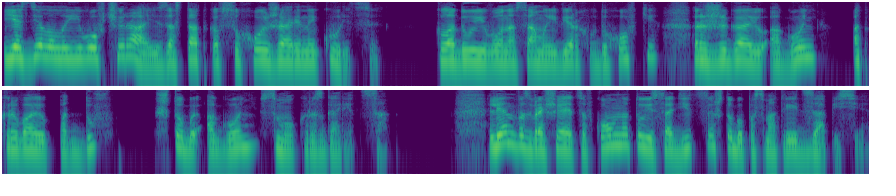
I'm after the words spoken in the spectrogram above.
Я сделала его вчера из остатков сухой жареной курицы. Кладу его на самый верх в духовке, разжигаю огонь, открываю поддув, чтобы огонь смог разгореться. Лен возвращается в комнату и садится, чтобы посмотреть записи.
